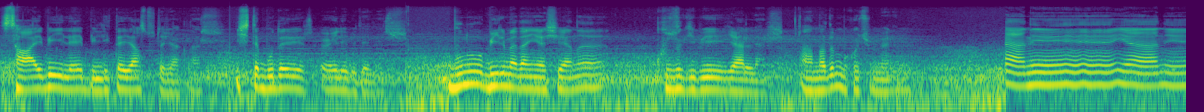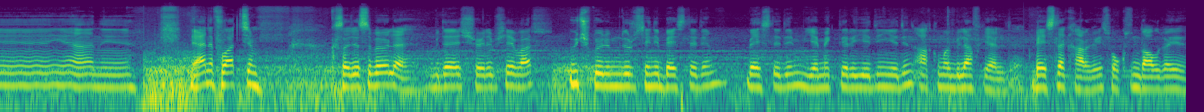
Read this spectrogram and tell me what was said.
Sahibiyle birlikte yas tutacaklar. İşte bu devir öyle bir devir. Bunu bilmeden yaşayanı kuzu gibi yerler. Anladın mı koçum benim? Yani yani yani yani Fuat'cığım kısacası böyle. Bir de şöyle bir şey var. 3 bölümdür seni besledim, besledim, yemekleri yedin yedin aklıma bir laf geldi. Besle kargayı, soksun dalgayı.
